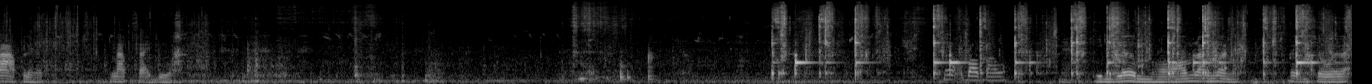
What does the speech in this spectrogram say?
ลาบเลยครับลาบสายบัว เนี่ยเบา เนี่ย กลินเริ่มหอมแล้วเมื่อนี่ยเริ่มโชยแล้ว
